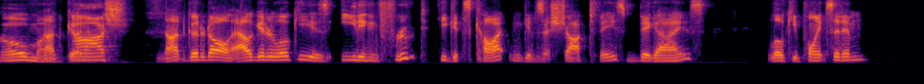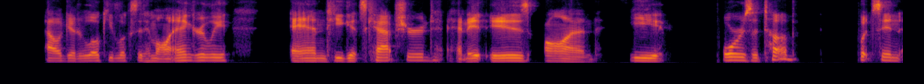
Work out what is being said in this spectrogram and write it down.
Oh my Not good. gosh! Not good at all. Alligator Loki is eating fruit. He gets caught and gives a shocked face, big eyes. Loki points at him. Alligator Loki looks at him all angrily, and he gets captured, and it is on. He pours a tub, puts in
